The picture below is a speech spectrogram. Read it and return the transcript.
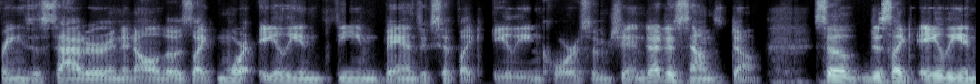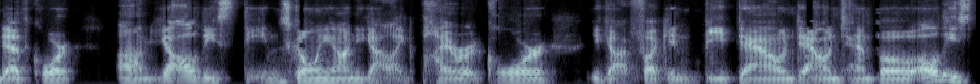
Rings of Saturn and all those like more alien themed bands except like Alien Core or some shit. And that just sounds dumb. So just like Alien Deathcore, um, you got all these themes going on. You got like Pirate Core, you got fucking beat down, down tempo, all these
